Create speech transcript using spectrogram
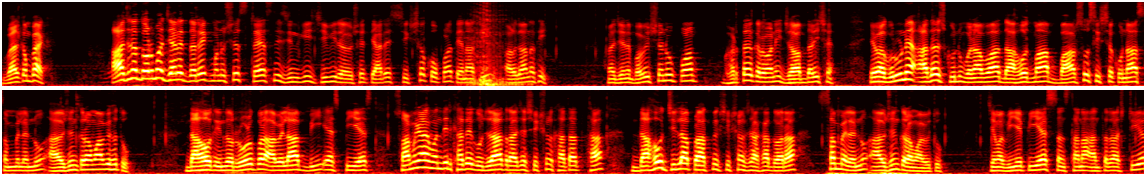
વેલકમ બેક આજના દોરમાં જ્યારે દરેક મનુષ્ય સ્ટ્રેસની જિંદગી જીવી રહ્યો છે, ત્યારે શિક્ષકો પણ તેનાથી અળગા નથી અને જેને ભવિષ્યનું પણ ઘડતર કરવાની જવાબદારી છે. એવા ગુરુને આદર્શ ગુરુ બનાવવા દાહોદમાં બારસો શિક્ષકોના સંમેલનનું આયોજન કરવામાં આવ્યું હતું. દાહોદ ઇન્દોર રોડ પર આવેલા બીએસપીએસ સ્વામિનારાયણ મંદિર ખાતે ગુજરાત રાજ્ય શિક્ષણ ખાતા તથા દાહોદ જિલ્લા પ્રાથમિક શિક્ષણ શાખા દ્વારા સંમેલનનું આયોજન કરવામાં આવ્યું હતું. જેમાં બીએપીએસ સંસ્થાના આંતરરાષ્ટ્રીય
